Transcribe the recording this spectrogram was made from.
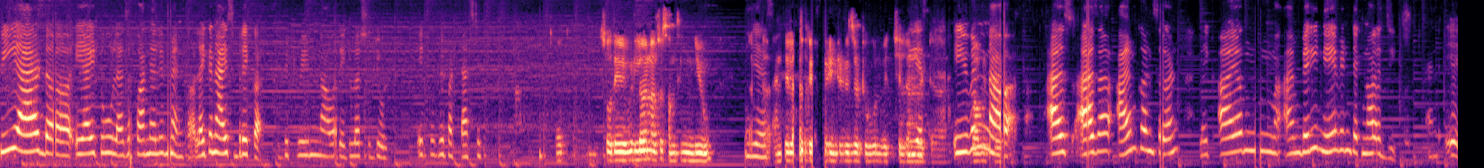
we add uh, ai tool as a fun element uh, like an icebreaker between our regular schedule it would be fantastic Okay. So they will learn also something new, yes uh, and they'll also get introduced a tool with children Yes. with. Uh, even now, uh, as as a, i am concerned like i am i'm very naive in technology. And eh,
